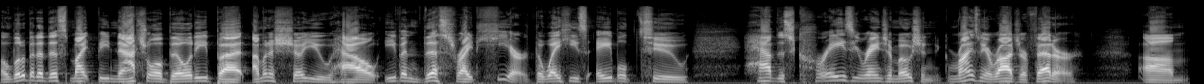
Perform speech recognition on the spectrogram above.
a little bit of this might be natural ability, but I'm going to show you how even this right here, the way he's able to have this crazy range of motion, reminds me of Roger Federer. Um,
